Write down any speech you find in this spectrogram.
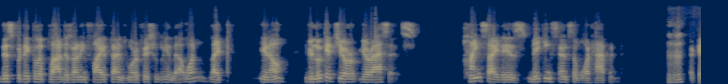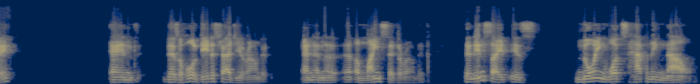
this particular plant is running five times more efficiently than that one? Like, you know, if you look at your your assets, hindsight is making sense of what happened. Mm-hmm. Okay. And there's a whole data strategy around it and, and a, a mindset around it. Then insight is knowing what's happening now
